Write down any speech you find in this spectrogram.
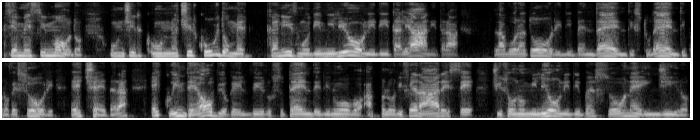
si è messo in moto un, cir- un circuito, un meccanismo di milioni di italiani tra lavoratori, dipendenti, studenti, professori, eccetera, e quindi è ovvio che il virus tende di nuovo a proliferare se ci sono milioni di persone in giro.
